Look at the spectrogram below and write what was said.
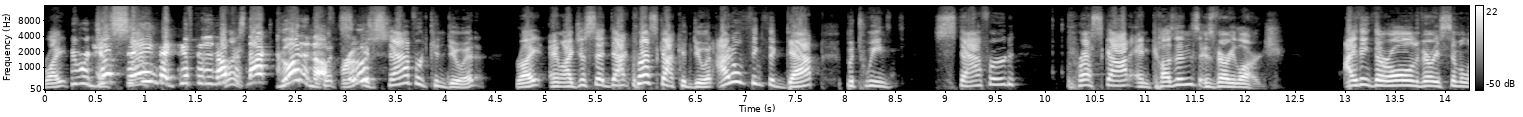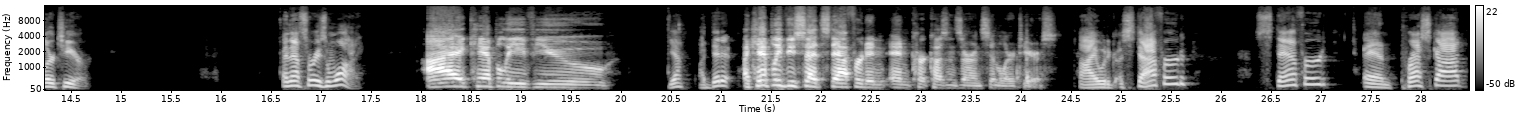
right? We were just saying that gifted enough Right. is not good enough, but if Stafford can do it, right? And I just said Dak Prescott can do it. I don't think the gap between Stafford, Prescott, and Cousins is very large. I think they're all in a very similar tier. And that's the reason why. I can't believe you. Yeah, I did it. I can't believe you said Stafford and, and Kirk Cousins are in similar tiers. I would go Stafford, Stafford, and Prescott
